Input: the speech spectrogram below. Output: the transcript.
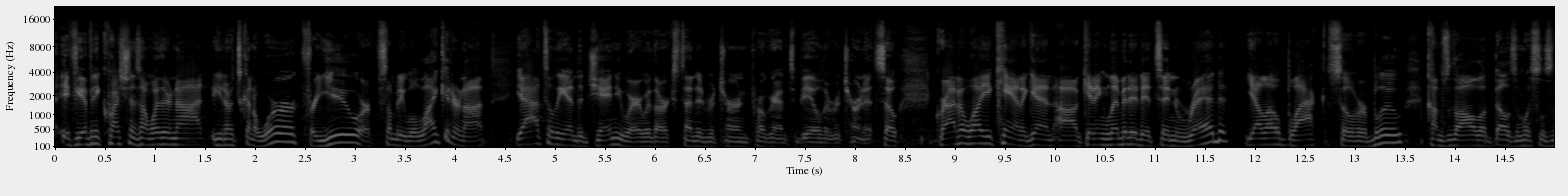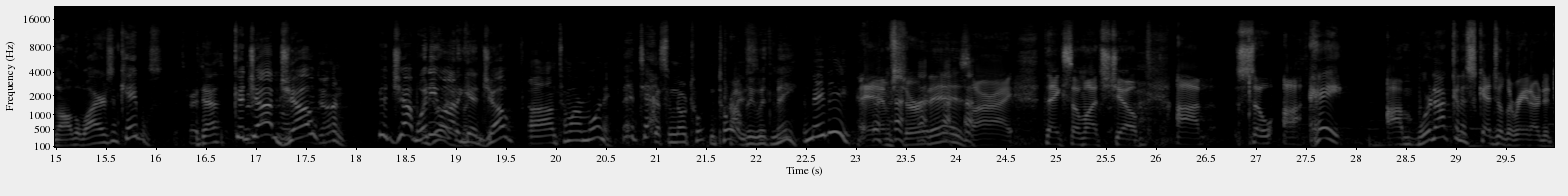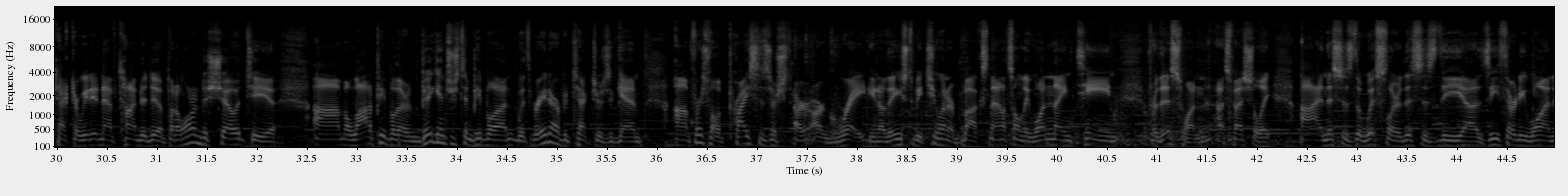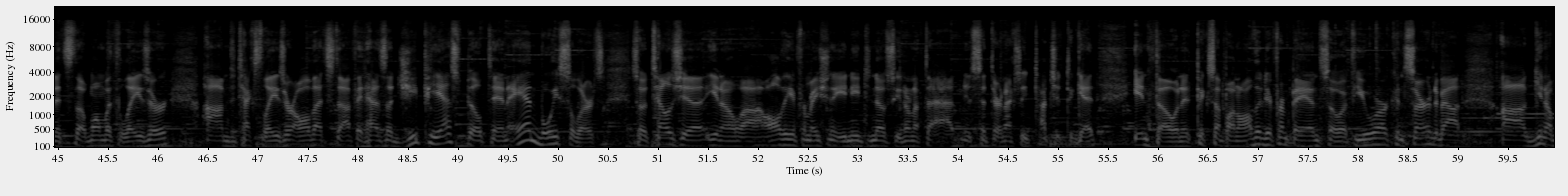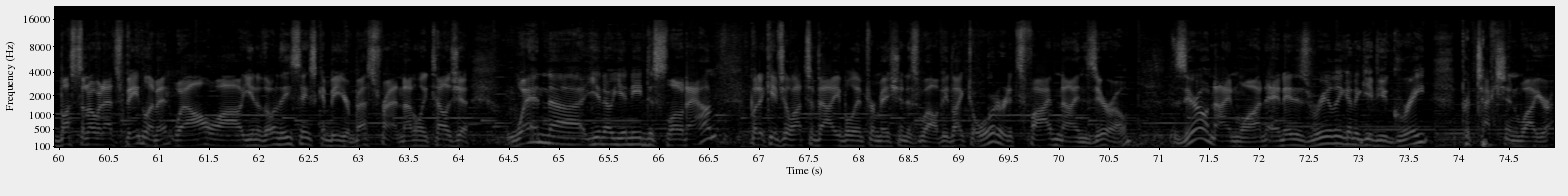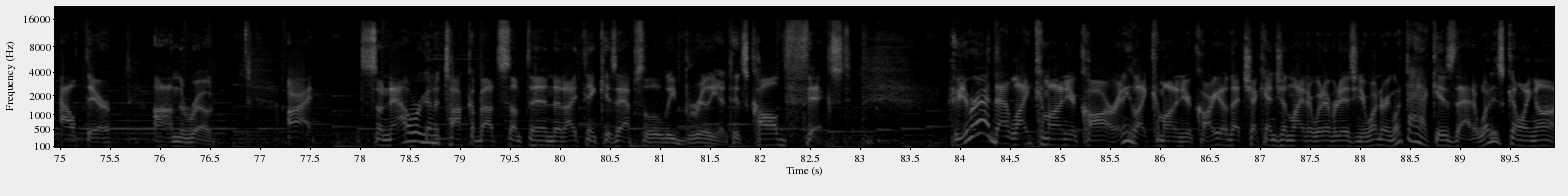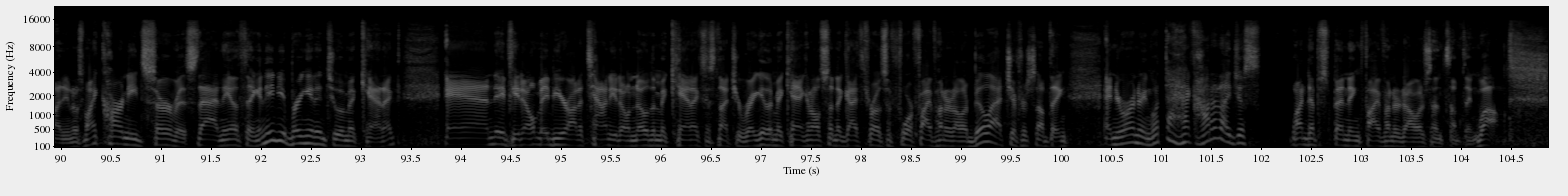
If you have any questions on whether or not you know it's going to work for you or if somebody will like it or not, you have till the end of January with our extended return program to be able to return it. So grab it while you can. Again, uh, getting limited. It's in red, yellow, black, silver, blue. Comes with all the bells and whistles and all the wires and cables. It's fantastic. Good job, Joe. Done. Good job. When do you Enjoy want again, Joe? Um, tomorrow morning. Fantastic. Got some no to- toys. Probably with me. Maybe. Hey, I'm sure it is. All right. Thanks so much, Joe. Um, so, uh, hey, um, we're not going to schedule the radar detector. We didn't have time to do it, but I wanted to show it to you. Um, a lot of people, there are big interest in people on, with radar detectors again. Um, first of all, the prices are, are, are great. You know, they used to be 200 bucks. Now it's only 119 for this one, especially. Uh, and this is the Whistler. This is the uh, Z31. It's the one with laser, um, detects laser, all that stuff. It has a GPS built in and voice alerts. So it tells you, you know, uh, all the information that you need to know so you don't have to add, sit there and actually touch it to get info. And it picks up on all the different bands. So if you are concerned about, uh, you know, busting over that speed limit, well, uh, you know, one of these things can be your best friend. Not only tells you when, uh, you know, you need to slow down, but it gives you lots of valuable information as well. If you'd like to order it, it's 590-091, and it is really going to give you great protection while you're out there on the road. All right. So now we're going to talk about something that I think is absolutely brilliant. It's called FIXD. Have you ever had that light come on in your car, or any light come on in your car? You know, that check engine light or whatever it is, and you're wondering, what the heck is that? What is going on? You know, does my car need service? That and the other thing. And then you bring it into a mechanic, and if you don't, maybe you're out of town, you don't know the mechanics, it's not your regular mechanic, and all of a sudden a guy throws a four or five hundred dollar bill at you for something, and you're wondering, what the heck? How did I just wind up spending $500 on something. Well,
